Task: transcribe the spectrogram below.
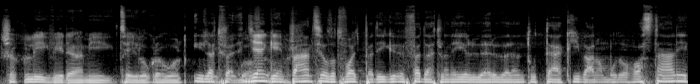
csak légvédelmi célokra volt. illetve gyengén páncélozott, vagy pedig fedetlen élőerő ellen tudták kiváló módon használni.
